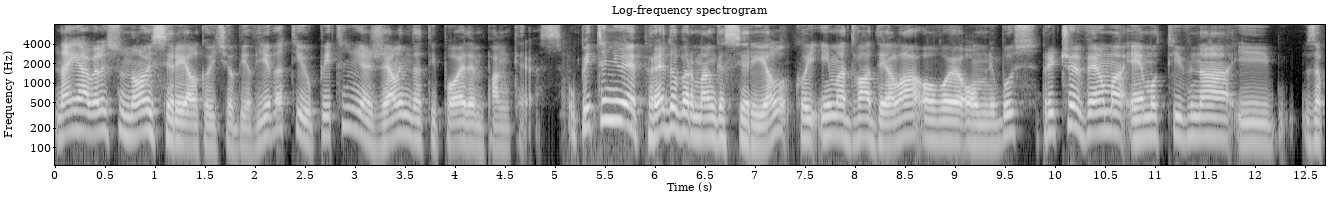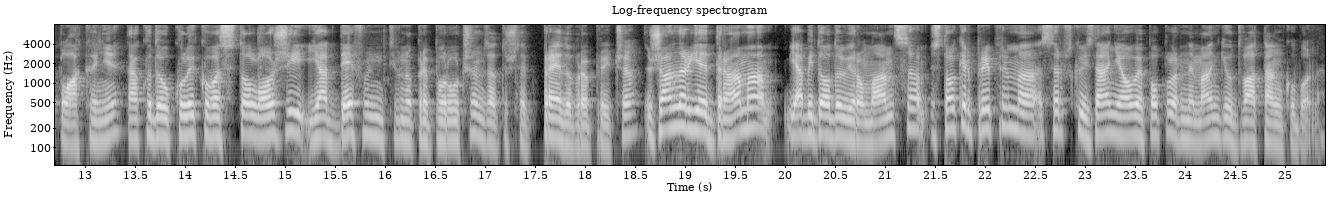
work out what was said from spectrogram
najavili su novi serijal koji će objavljivati i u pitanju je Želim da ti pojedem pankeras. U pitanju je predobar manga serijal koji ima dva dela, ovo je Omnibus. Priča je veoma emotivna i za plakanje, tako da ukoliko vas to loži, ja definitivno preporučujem zato što je predobra priča. Žanar je drama, ja bi dodao i romansa. Stoker priprema srpsko izdanje ove popularne mange u dva tankobona.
